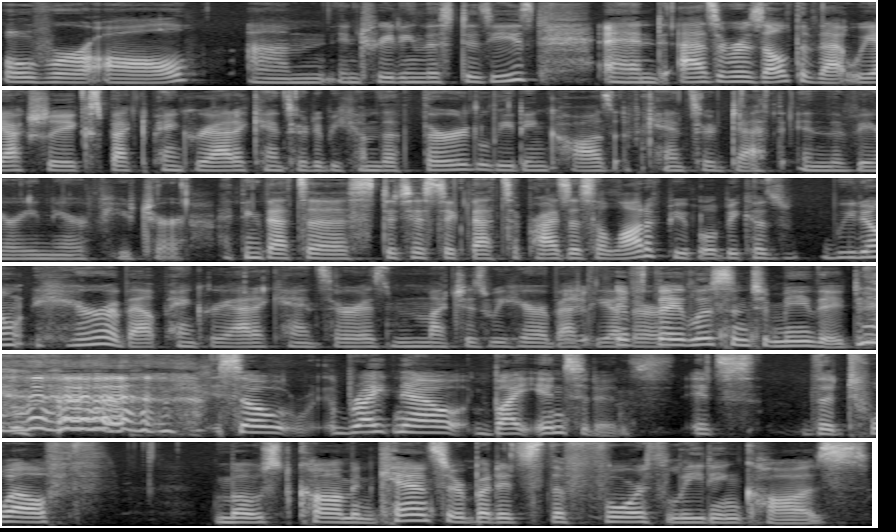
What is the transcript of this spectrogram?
overall um, in treating this disease. And as a result of that, we actually expect pancreatic cancer to become the third leading cause of cancer death in the very near future. I think that's a statistic that surprises a lot of people because we don't hear about pancreatic cancer as much as we hear about the if, other. If they listen to me, they do. so, right now, by incidence, it's the 12th most common cancer, but it's the fourth leading cause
